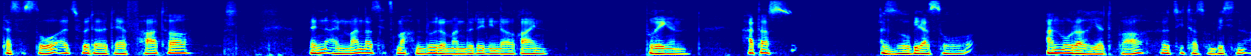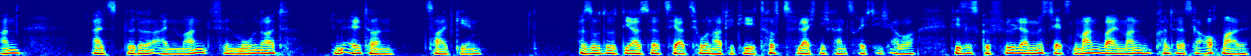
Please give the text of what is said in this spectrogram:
Das ist so, als würde der Vater, wenn ein Mann das jetzt machen würde, man würde den da reinbringen. Hat das, also so wie das so anmoderiert war, hört sich das so ein bisschen an, als würde ein Mann für einen Monat in Elternzeit gehen. Also die Assoziation hatte, die trifft es vielleicht nicht ganz richtig, aber dieses Gefühl, da müsste jetzt ein Mann, weil ein Mann könnte das ja auch mal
